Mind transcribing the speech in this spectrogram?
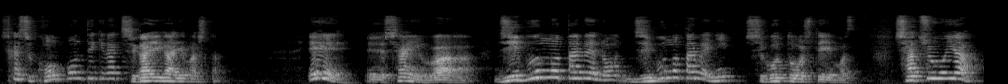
しかし根本的な違いがありました。A、社員は自分のための、自分のために仕事をしています。社長や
